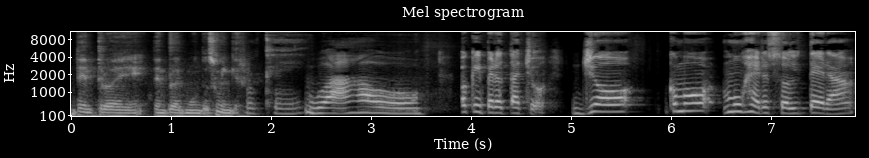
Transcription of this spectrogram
dentro, de, dentro del mundo swinger. Ok. Wow. Ok, pero Tacho, yo como mujer soltera,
